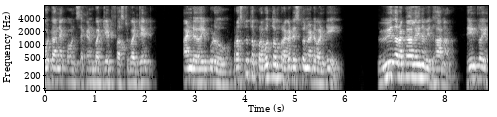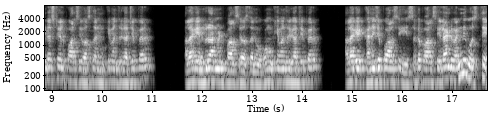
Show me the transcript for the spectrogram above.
vote on account second budget first budget and ఇప్పుడు ప్రస్తుత ప్రభుత్వం ప్రకటిస్తున్నటువంటి వివిధ రకాలైన విధానాలు. దీంట్లో ఇండస్ట్రియల్ పాలసీ వస్తుందని ముఖ్యమంత్రి గారు చెప్పారు. అలాగే ఎన్విరాన్మెంట్ పాలసీ వస్తుందని ఉప ముఖ్యమంత్రి గారు చెప్పారు. అలాగే ఖనిజ పాలసీ ఇసుక పాలసీ ఇలాంటివన్నీ వస్తే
